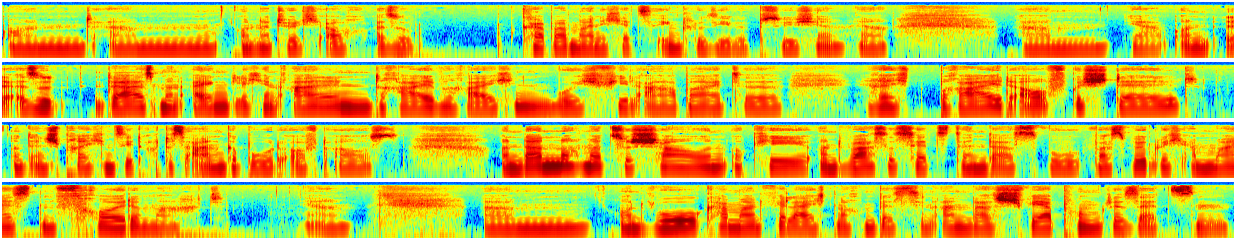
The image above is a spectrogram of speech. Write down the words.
und, ähm, und natürlich auch, also Körper meine ich jetzt inklusive Psyche, ja. Ähm, ja, und also da ist man eigentlich in allen drei Bereichen, wo ich viel arbeite, recht breit aufgestellt und entsprechend sieht auch das Angebot oft aus. Und dann nochmal zu schauen, okay, und was ist jetzt denn das, wo, was wirklich am meisten Freude macht? Ja. Ähm, und wo kann man vielleicht noch ein bisschen anders Schwerpunkte setzen,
